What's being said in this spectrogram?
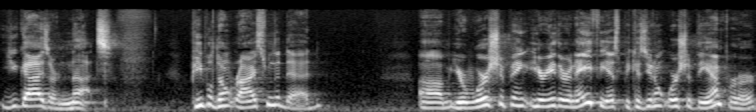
You guys are nuts. People don't rise from the dead. Um, you're worshiping, you're either an atheist because you don't worship the emperor,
